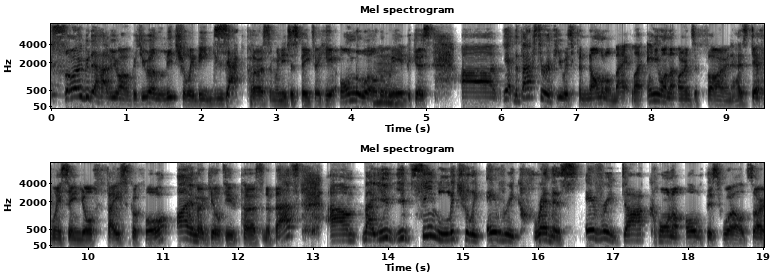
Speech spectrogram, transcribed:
so good to have you on because you are literally the exact person we need to speak to here on the world of Mm. weird. Because, uh, yeah, the Baxter review is phenomenal, mate. Like anyone that owns a phone has definitely seen your face before. I am a guilty person of that, um, mate. You've you've seen literally every crevice, every dark corner of this world. So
